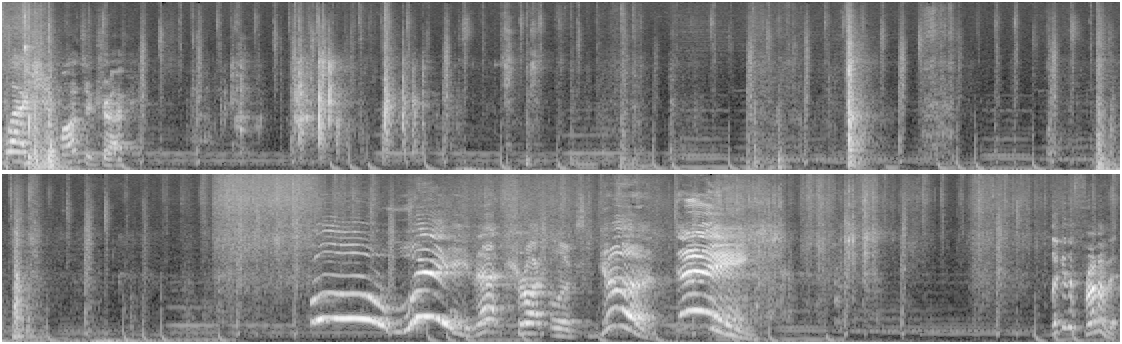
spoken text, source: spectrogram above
flagship monster truck. Truck looks good. Dang. Look at the front of it.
